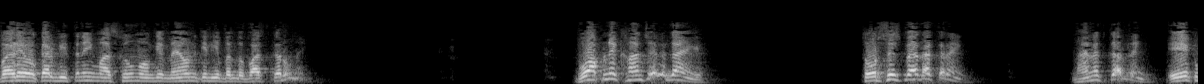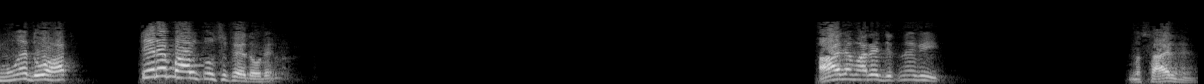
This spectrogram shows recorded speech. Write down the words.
بڑے ہو کر بھی اتنے ہی معصوم ہوں گے، میں ان کے لیے بندوبست کروں نہیں۔ وہ اپنے کھانچے لگائیں گے سورسز پیدا کریں گے، محنت کر لیں گے۔ ایک منہ ہے، دو ہاتھ۔ تیرے بال کیوں سفید ہو رہے ہیں؟ آج ہمارے جتنے بھی مسائل ہیں،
